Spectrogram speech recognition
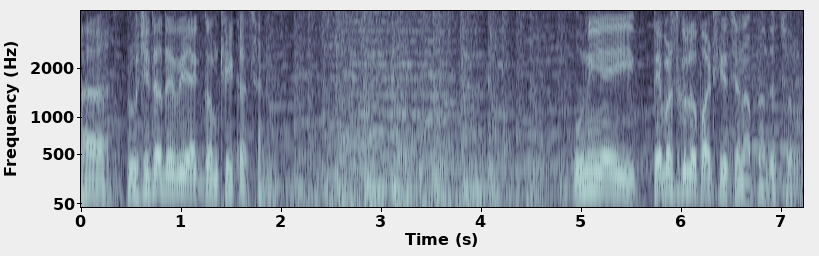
হ্যাঁ রুচিতা দেবী একদম ঠিক আছেন। উনি এই পেপারসগুলো পাঠিয়েছেন আপনাদের জন্য।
